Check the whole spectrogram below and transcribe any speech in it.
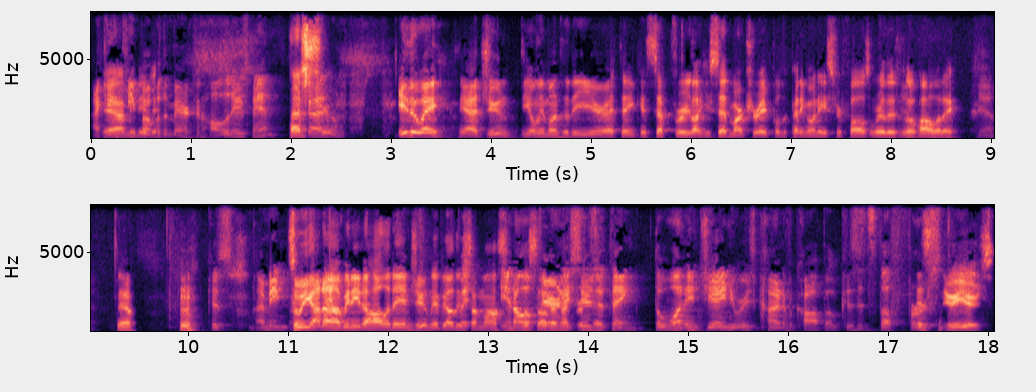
I can't Yeah, keep up neither. with American holidays, man. That's Okay. true. Either way, yeah, June, the only month of the year I think, except for like you said, March or April, depending on Easter falls, where there's no holiday. Yeah. Yeah. Because I mean, So we got uh, and- we need a holiday in June. Maybe I'll do but something awesome. In I'll all fairness, here's the thing: the one in January is kind of a cop out because it's the first It's New day. Year's.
